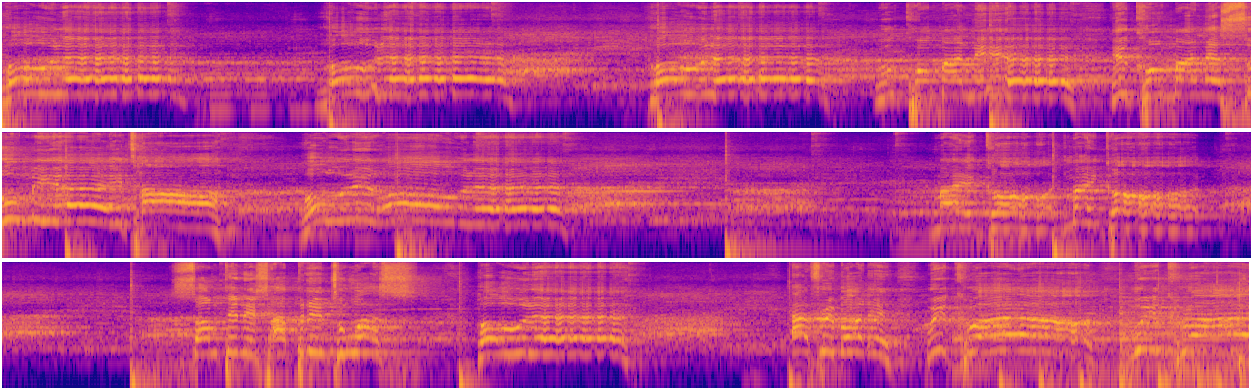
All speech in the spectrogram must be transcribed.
holy, holy, holy. Ukumani, ukumane sumieta. Holy, holy. My God, my God. Something is happening to us. Holy. Everybody, we cry out. We cry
